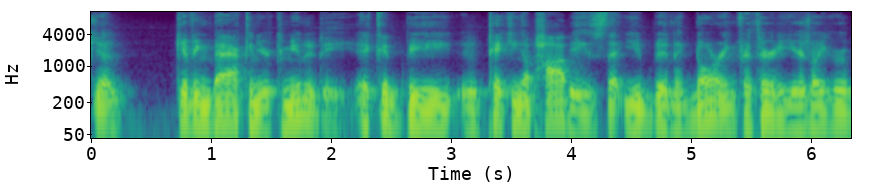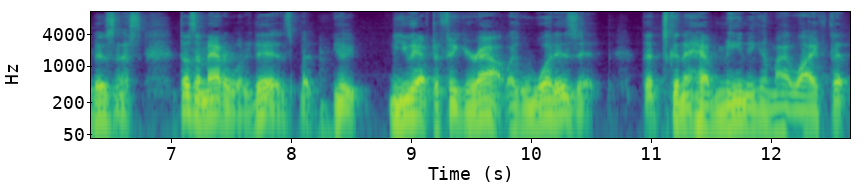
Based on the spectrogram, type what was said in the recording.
you know, giving back in your community. It could be uh, taking up hobbies that you've been ignoring for 30 years while you grew a business. It doesn't matter what it is, but you you have to figure out like what is it that's going to have meaning in my life that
